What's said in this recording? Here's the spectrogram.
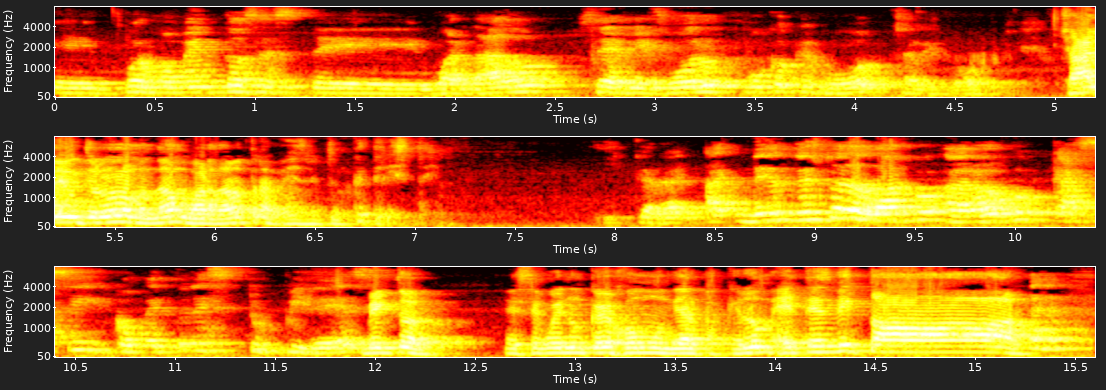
eh, por momentos este, guardado, se rifó lo poco que jugó, se rifó. Chale, Víctor, no lo mandaron guardar otra vez, Víctor. Qué triste. Y caray, caray. Né- Néstor Araujo, Araujo casi comete una estupidez. Víctor, ese güey nunca dejó un mundial. ¿Para qué lo metes, Víctor?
